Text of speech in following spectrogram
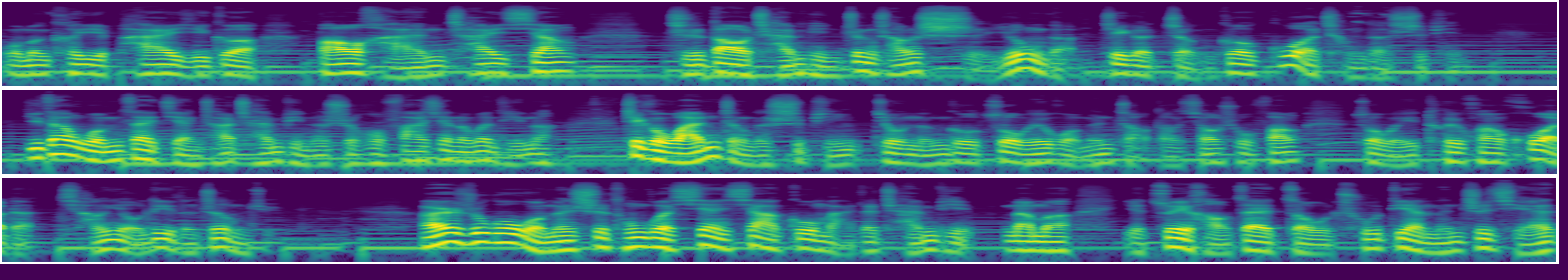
我们可以拍一个包含拆箱。直到产品正常使用的这个整个过程的视频，一旦我们在检查产品的时候发现了问题呢，这个完整的视频就能够作为我们找到销售方、作为退换货的强有力的证据。而如果我们是通过线下购买的产品，那么也最好在走出店门之前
